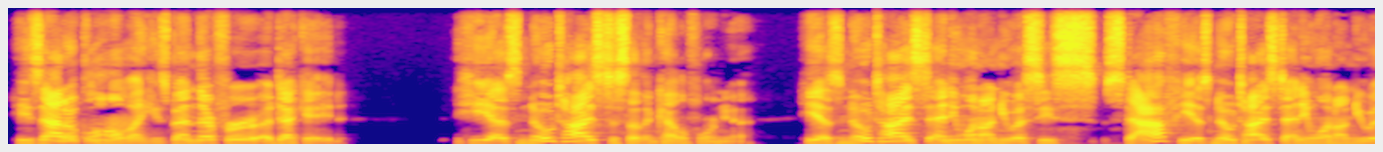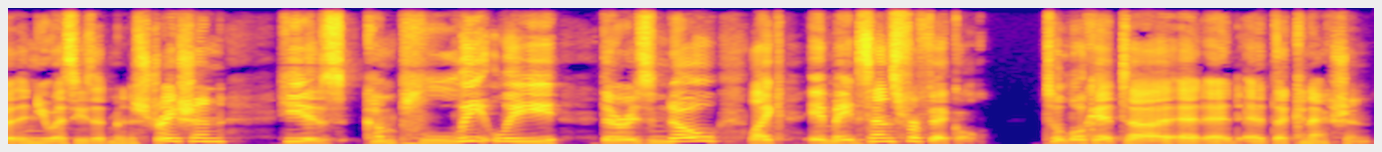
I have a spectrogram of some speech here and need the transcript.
He's at Oklahoma. He's been there for a decade. He has no ties to Southern California. He has no ties to anyone on USC's staff. He has no ties to anyone on U- in USC's administration. He is completely, there is no, like, it made sense for Fickell to look at, uh, at, at, at the connection.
